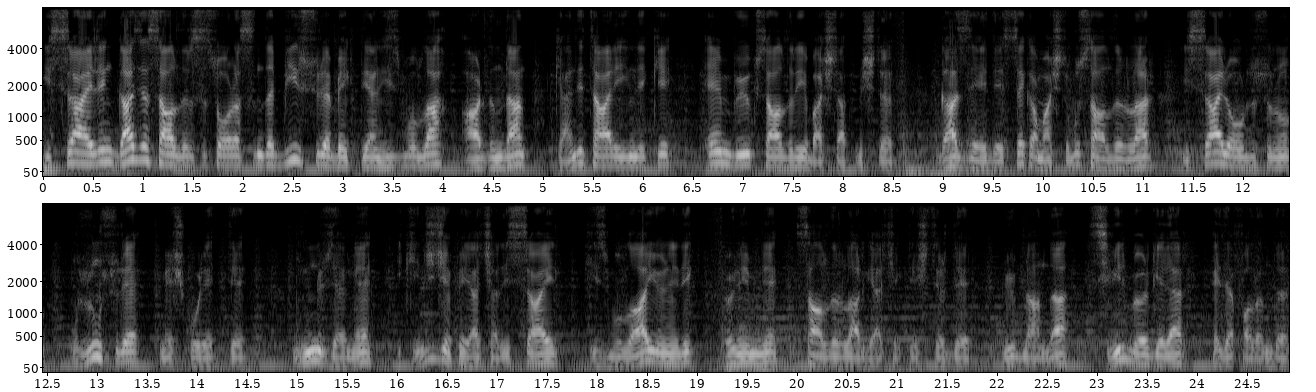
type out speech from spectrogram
İsrail'in Gazze saldırısı sonrasında bir süre bekleyen Hizbullah ardından kendi tarihindeki en büyük saldırıyı başlatmıştı. Gazze'ye destek amaçlı bu saldırılar İsrail ordusunu uzun süre meşgul etti. Bunun üzerine ikinci cepheyi açan İsrail, Hizbullah'a yönelik önemli saldırılar gerçekleştirdi. Lübnan'da sivil bölgeler hedef alındı.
